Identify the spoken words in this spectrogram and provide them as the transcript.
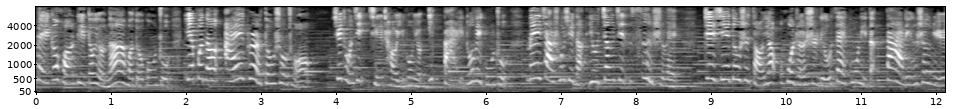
每个皇帝都有那么多公主，也不能挨个都受宠。据统计，清朝一共有一百多位公主，没嫁出去的有将近四十位，这些都是早夭或者是留在宫里的大龄剩女。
